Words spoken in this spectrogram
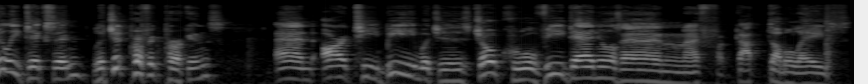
Billy Dixon, Legit Perfect Perkins, and RTB, which is Joe Cruel, V Daniels, and I forgot double A's.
